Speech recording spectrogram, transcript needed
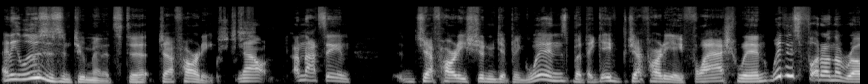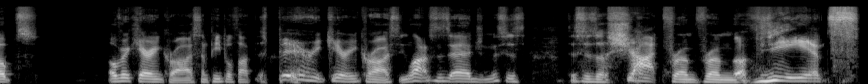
and he loses in two minutes to Jeff Hardy. Now, I'm not saying Jeff Hardy shouldn't get big wins, but they gave Jeff Hardy a flash win with his foot on the ropes over Karrion Kross, and people thought this very Karrion Kross. He lost his edge, and this is this is a shot from from Vince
